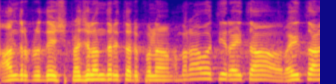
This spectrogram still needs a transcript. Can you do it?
ఆంధ్రప్రదేశ్ ప్రజలందరి తరపున అమరావతి రైతా రైతాంగ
